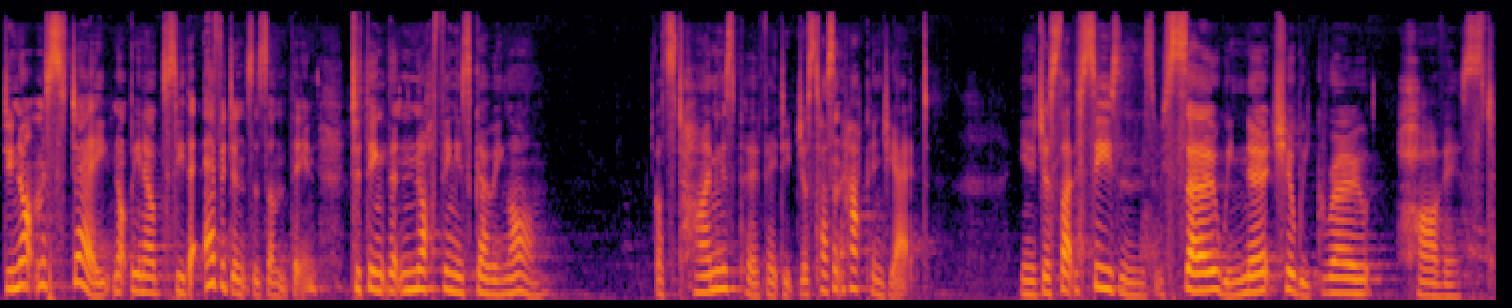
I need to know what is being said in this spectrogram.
Do not mistake not being able to see the evidence of something to think that nothing is going on. God's timing is perfect, it just hasn't happened yet. You know, just like the seasons, we sow, we nurture, we grow, harvest.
